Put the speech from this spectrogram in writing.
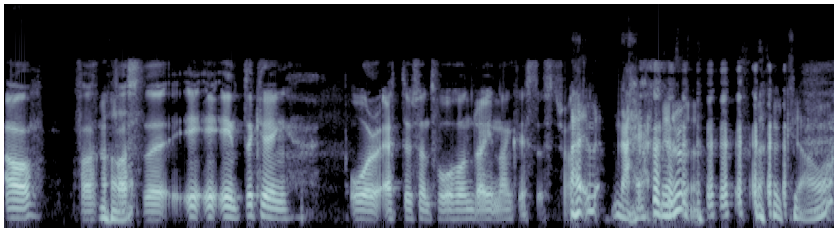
Ja, fast, fast eh, i, inte kring år 1200 innan Kristus tror jag. Nej, menar du? ja.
